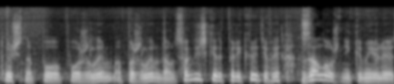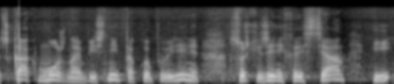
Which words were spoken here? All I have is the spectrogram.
точно по, по, жилым, по жилым домам. Фактически это перекрытие заложниками являются. Как можно объяснить такое поведение с точки зрения христиан и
